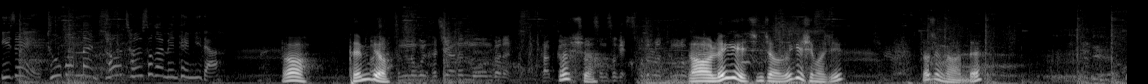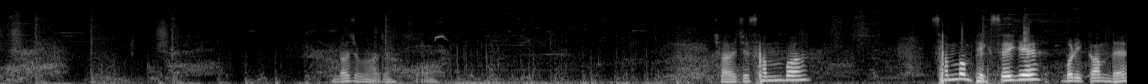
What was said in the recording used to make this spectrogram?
이제 두 번만 더 전송하면 됩니다. 아, 댐벼. 등록을 하지 않은 모험가는 가까운 으쌰. 전송석에 서둘러 등록. 아, 렉이 진짜 왜 이렇게 심하지? 짜증나는데? 나좀 하자. 어. 자, 이제 3번. 3번 103개 머리 까면 돼.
